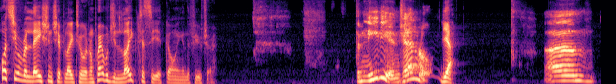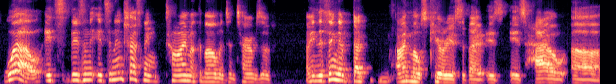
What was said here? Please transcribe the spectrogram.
What's your relationship like to it, and where would you like to see it going in the future? The media in general. Yeah. Um, well, it's there's an it's an interesting time at the moment in terms of I mean, the thing that, that I'm most curious about is is how uh,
